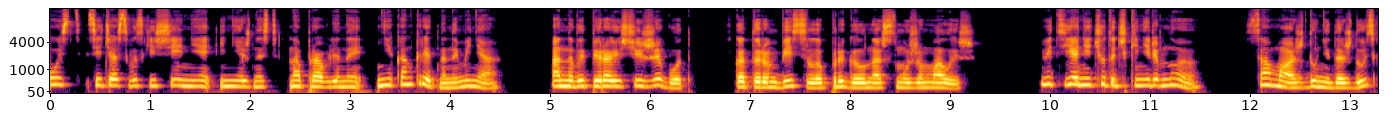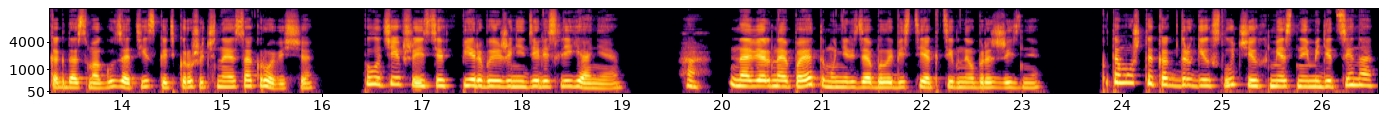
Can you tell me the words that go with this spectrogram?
Пусть сейчас восхищение и нежность направлены не конкретно на меня, а на выпирающий живот, в котором весело прыгал наш с мужем малыш. Ведь я ни чуточки не ревную. Сама жду не дождусь, когда смогу затискать крошечное сокровище, получившееся в первые же недели слияния. Ха, наверное, поэтому нельзя было вести активный образ жизни. Потому что, как в других случаях, местная медицина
